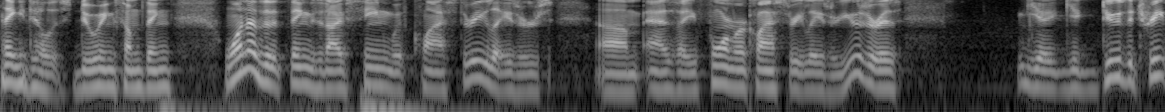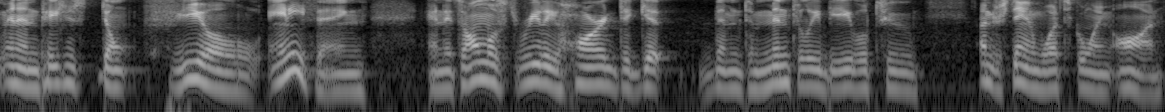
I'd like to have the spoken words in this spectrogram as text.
They can tell it's doing something. One of the things that I've seen with class three lasers, um, as a former class three laser user, is you you do the treatment and patients don't feel anything, and it's almost really hard to get them to mentally be able to understand what's going on,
